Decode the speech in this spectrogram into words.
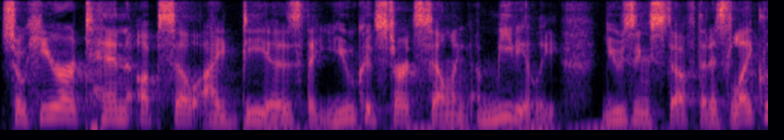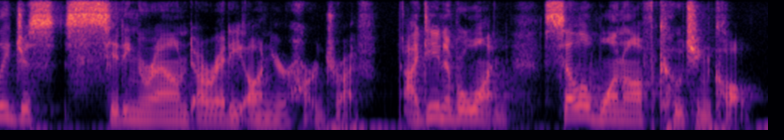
So here are 10 upsell ideas that you could start selling immediately using stuff that is likely just sitting around already on your hard drive. Idea number one sell a one off coaching call.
